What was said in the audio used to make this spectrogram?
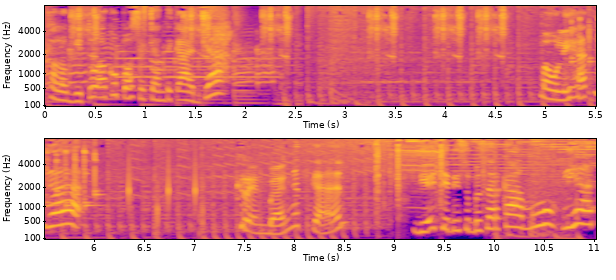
Kalau gitu aku pose cantik aja. Mau lihat nggak? Keren banget kan? Dia jadi sebesar kamu, lihat.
